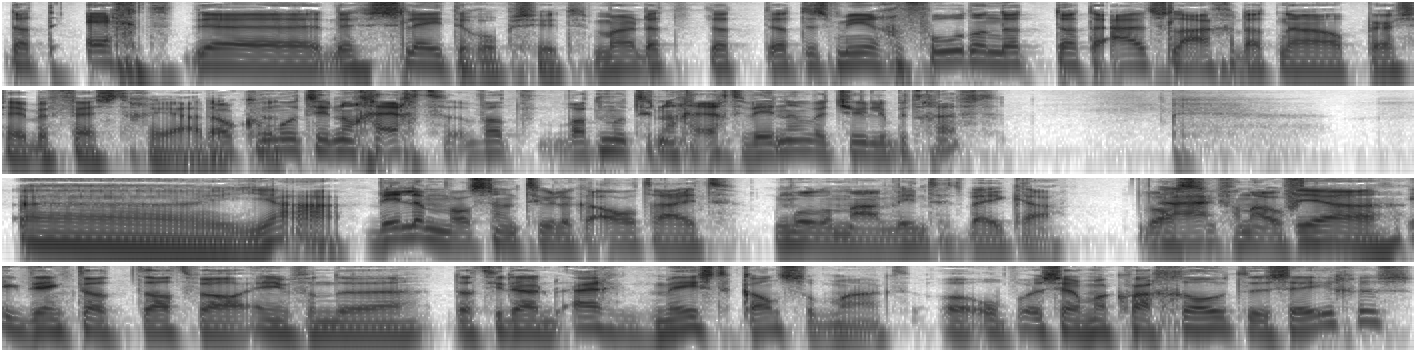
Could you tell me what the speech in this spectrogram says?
dat echt de, de sleet erop zit. Maar dat, dat, dat is meer een gevoel dan dat, dat de uitslagen dat nou per se bevestigen. Ja, dat, Welke moet hij nog echt, wat, wat moet hij nog echt winnen, wat jullie betreft? Eh, ja, Willem was natuurlijk altijd. Mollema wint het WK. Was Ja, hij van over. ja. Ik denk dat dat wel een van de. dat hij daar eigenlijk het meeste kans op maakt. Op zeg maar qua grote zegens.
